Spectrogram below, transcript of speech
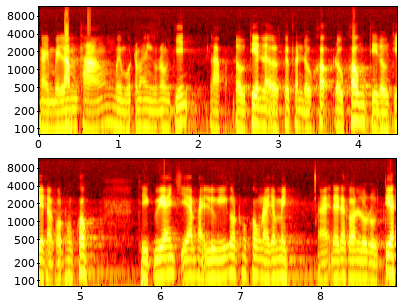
Ngày 15 tháng 11 năm 2019 là đầu tiên là ở cái phần đầu không đầu không thì đầu tiên là con 00 thì quý anh chị em hãy lưu ý con 00 này cho mình. Đấy, đây là con lô đầu tiên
